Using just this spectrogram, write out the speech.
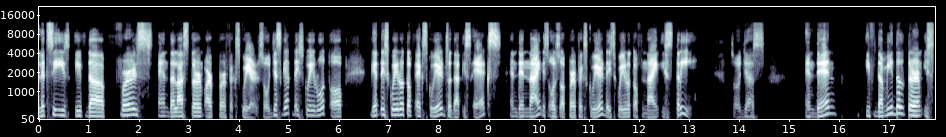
Let's see is if the first and the last term are perfect square. So just get the square root of, get the square root of x squared. So that is x. And then 9 is also a perfect square. The square root of 9 is 3. So just, and then if the middle term is,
